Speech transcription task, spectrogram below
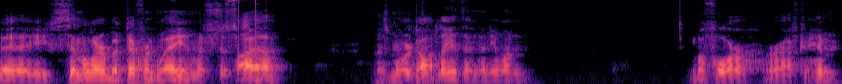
a similar but different way in which Josiah was more godly than anyone before or after him.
